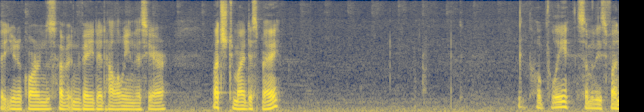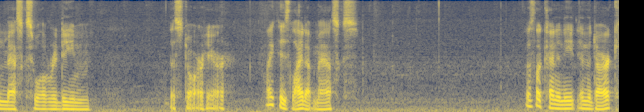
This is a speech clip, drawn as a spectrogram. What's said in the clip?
that unicorns have invaded Halloween this year, much to my dismay. Hopefully some of these fun masks will redeem the store here. I like these light up masks. Those look kind of neat in the dark.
